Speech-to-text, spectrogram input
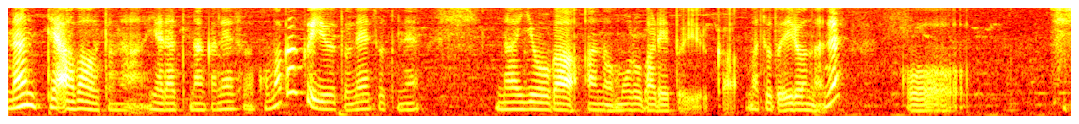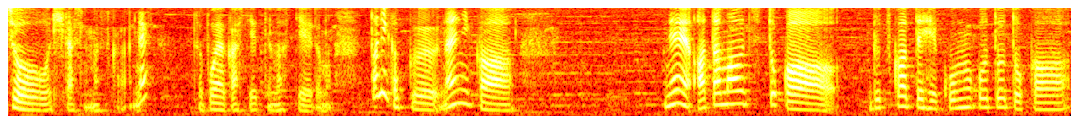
なんてアバウトないやだってなんかねその細かく言うとねちょっとね内容があのもろバレというか、まあ、ちょっといろんなねこう支障をきたしますからねぼやかして言ってますけれどもとにかく何かね頭打ちとかぶつかってへこむこととか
